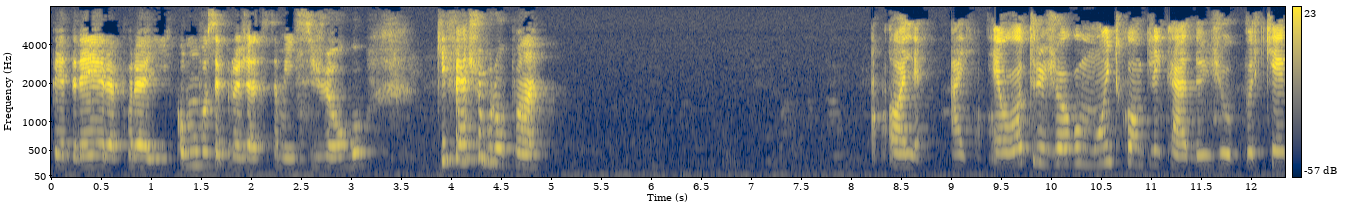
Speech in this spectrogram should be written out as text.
pedreira por aí. Como você projeta também esse jogo que fecha o grupo, né? Olha, ai, é outro jogo muito complicado, Ju, porque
